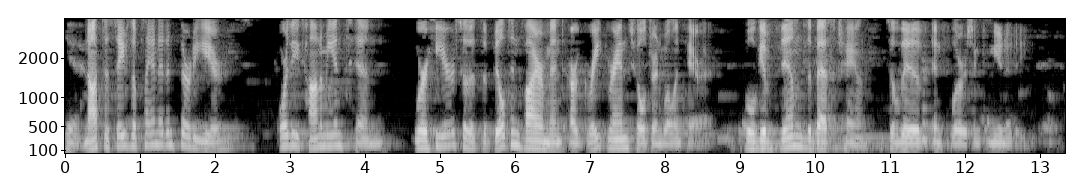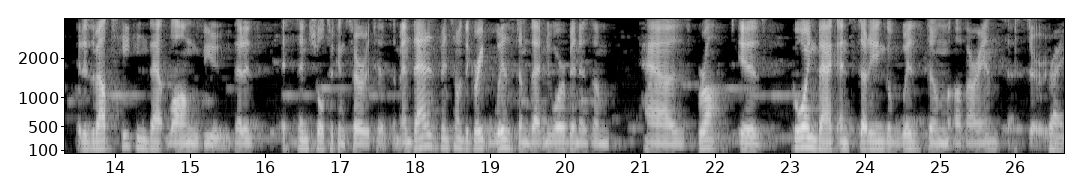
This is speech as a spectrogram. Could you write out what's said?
Yeah. Not to save the planet in 30 years or the economy in 10. We're here so that the built environment our great grandchildren will inherit will give them the best chance to live in communities. It is about taking that long view that is essential to conservatism. And that has been some of the great wisdom that New Urbanism has brought is going back and studying the wisdom of our ancestors Right.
